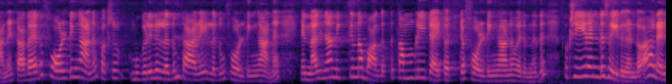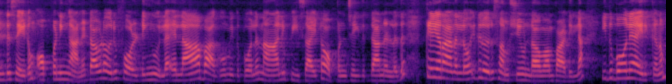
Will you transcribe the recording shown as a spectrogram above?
ആണ് കേട്ടോ അതായത് ഫോൾഡിംഗ് ആണ് പക്ഷെ മുകളിലുള്ളതും താഴെയുള്ളതും ഫോൾഡിംഗ് ആണ്. എന്നാൽ ഞാൻ നിൽക്കുന്ന ഭാഗത്ത് കംപ്ലീറ്റ് ആയിട്ട് ഒറ്റ ഫോൾഡിംഗ് ആണ് വരുന്നത്. പക്ഷേ ഈ രണ്ട് സൈഡ് കണ്ടോ? ആ രണ്ട് സൈഡും ഓപ്പണിംഗ് ആണ് കേട്ടോ അവിടെ ഒരു ഫോൾഡിങ്ങും ഇല്ല. എല്ലാ ഭാഗവും ഇതുപോലെ നാല് പീസായിട്ട് ഓപ്പൺ ചെയ്തിട്ടാണുള്ളത്. ക്ലിയർ ആണല്ലോ? ഇതിലൊരു സംശയം ഉണ്ടാവാൻ പാടില്ല. ഇതുപോലെ ആയിരിക്കണം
